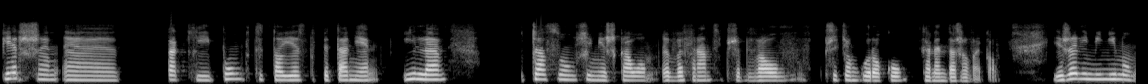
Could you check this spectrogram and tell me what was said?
Pierwszy taki punkt to jest pytanie, ile czasu się mieszkało we Francji, przebywało w przeciągu roku kalendarzowego. Jeżeli minimum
